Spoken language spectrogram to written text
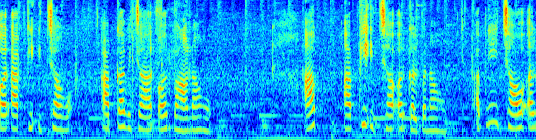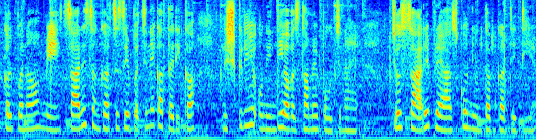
और आपकी इच्छा हो, आपका विचार और भावना हो। आप आपकी इच्छा और कल्पना हो। अपनी इच्छाओं और कल्पना में सारे संघर्ष से बचने का तरीका निष्क्रिय उनिंदी अवस्था में पहुँचना है, जो सारे प्रयास को न्यूनतम कर देती है।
